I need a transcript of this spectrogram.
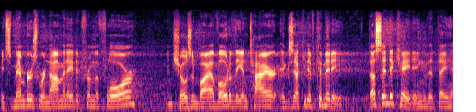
Its members were nominated from the floor and chosen by a vote of the entire executive committee, thus indicating that they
